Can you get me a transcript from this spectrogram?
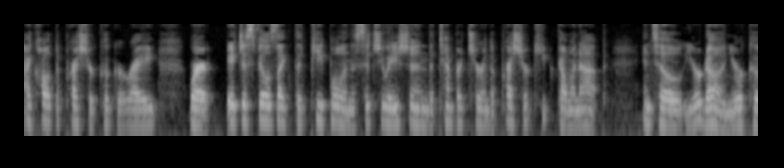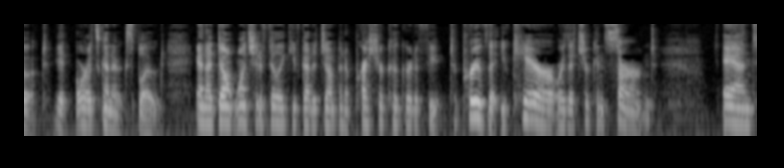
i call it the pressure cooker right? Where it just feels like the people and the situation the temperature and the pressure keep going up until you're done you're cooked it or it's going to explode. And i don't want you to feel like you've got to jump in a pressure cooker to fe- to prove that you care or that you're concerned. And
